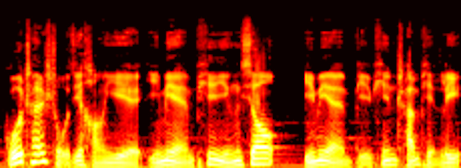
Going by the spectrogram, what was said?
国产手机行业一面拼营销，一面比拼产品力。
